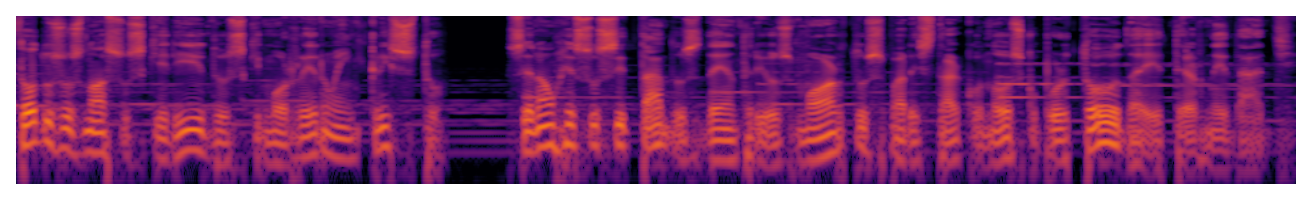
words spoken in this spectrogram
Todos os nossos queridos que morreram em Cristo serão ressuscitados dentre os mortos para estar conosco por toda a eternidade.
